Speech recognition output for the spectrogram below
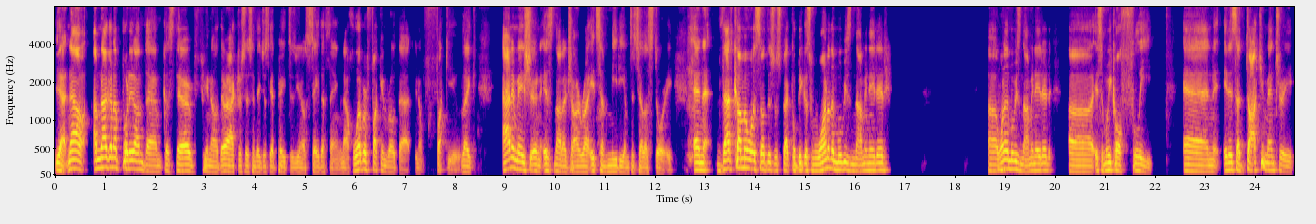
yeah. Now, I'm not gonna put it on them because they're, you know, they're actresses and they just get paid to, you know, say the thing. Now, whoever fucking wrote that, you know, fuck you. Like, animation is not a genre; it's a medium to tell a story. And that comment was so disrespectful because one of the movies nominated, uh, one of the movies nominated uh, is a movie called Flee, and it is a documentary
